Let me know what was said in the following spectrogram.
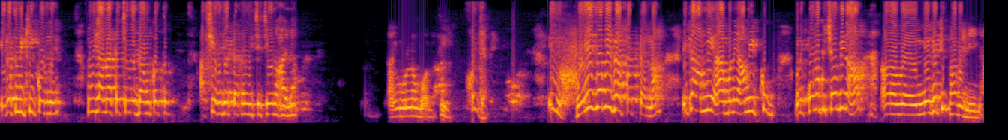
এটা তুমি কি করলে? তুমি জানো একটা চেনের দাম কত? আশি হাজার টাকার নিচে চেন হয় না। আমি বললাম বর্দি হয়ে যাবে। এই হয়ে যাবে ব্যাপারটা না এটা আমি মানে আমি খুব মানে কোনো কিছু আমি না নেগেটিভ ভাবে নিই না।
